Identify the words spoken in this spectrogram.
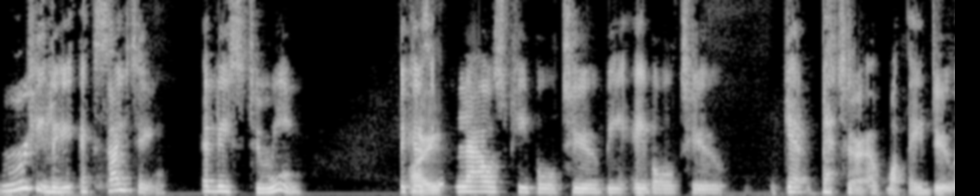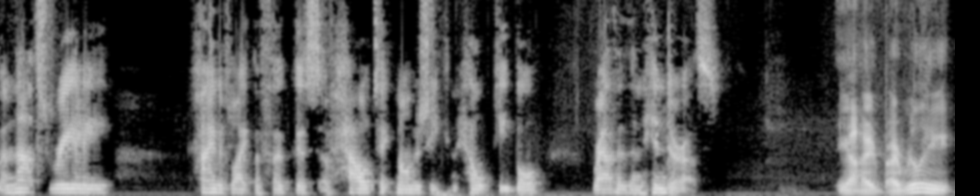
really exciting, at least to me, because I, it allows people to be able to get better at what they do. And that's really kind of like the focus of how technology can help people rather than hinder us yeah, I I really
